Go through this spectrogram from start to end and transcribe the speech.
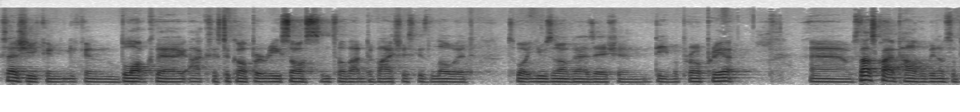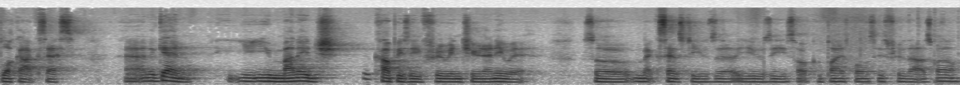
essentially you can you can block their access to corporate resources until that device risk is lowered to what an organization deem appropriate. Um, so that's quite powerful being able to block access. Uh, and again, you, you manage CloudPC through Intune anyway. So it makes sense to use uh, use these sort of compliance policies through that as well.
